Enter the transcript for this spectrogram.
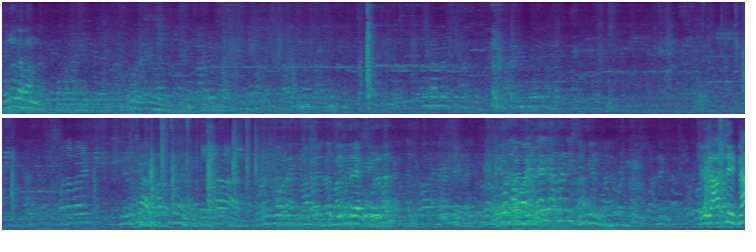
কোনো ব্যাপার না ওটা পয়েন্ট খাইলে আমরা নিশ্চিত জিতবো। এটা লাস্ট হিট না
